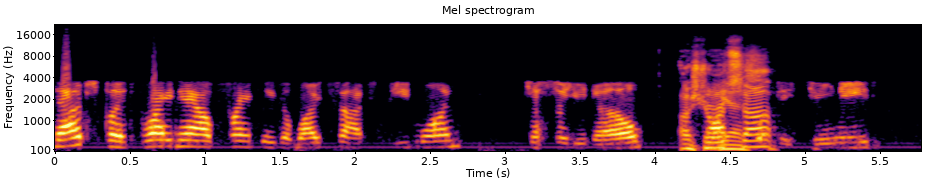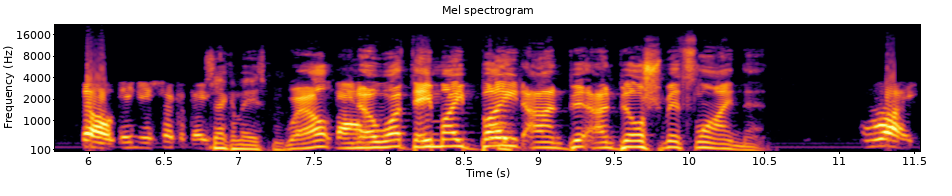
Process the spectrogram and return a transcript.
nuts. But right now, frankly, the White Sox need one. Just so you know, A shortstop? what they do need. No, they need a second base. Second baseman. Well, you know what? They might bite on on Bill Schmidt's line then. Right.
